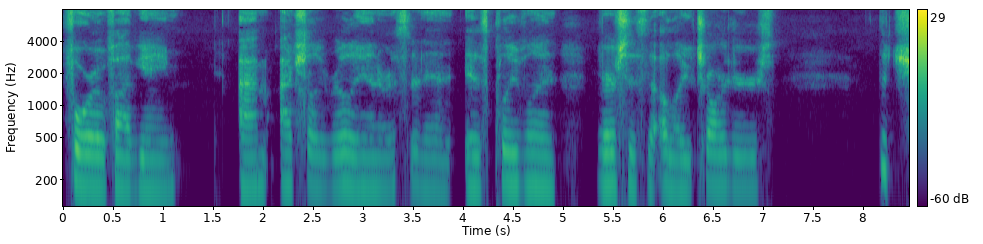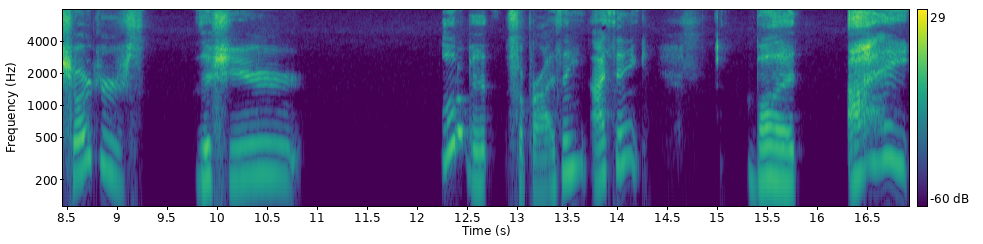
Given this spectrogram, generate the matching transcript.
405 game I'm actually really interested in is Cleveland versus the LA Chargers. The Chargers this year, a little bit surprising, I think. But I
